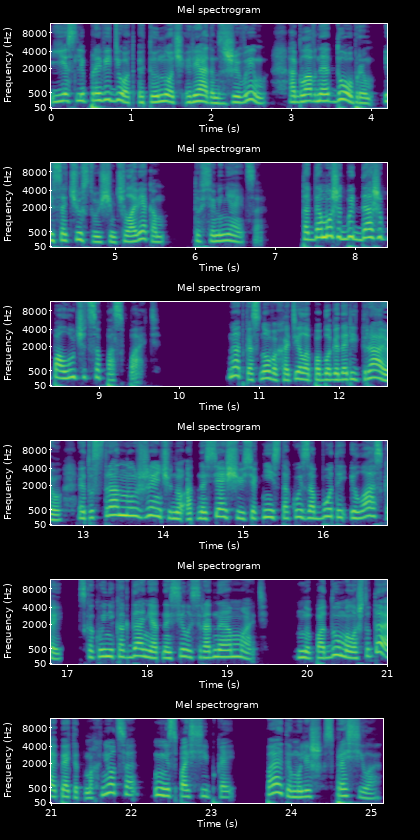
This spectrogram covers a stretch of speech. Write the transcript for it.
если проведет эту ночь рядом с живым, а главное добрым и сочувствующим человеком, то все меняется. Тогда, может быть, даже получится поспать. Надка снова хотела поблагодарить Раю, эту странную женщину, относящуюся к ней с такой заботой и лаской, с какой никогда не относилась родная мать. Но подумала, что та опять отмахнется, не спасибкой. Поэтому лишь спросила.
